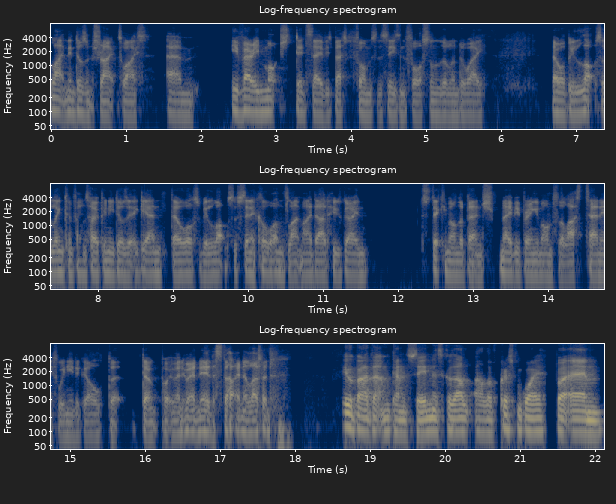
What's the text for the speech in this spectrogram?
lightning doesn't strike twice. Um, he very much did save his best performance of the season for Sunderland away. There will be lots of Lincoln fans hoping he does it again. There will also be lots of cynical ones like my dad who's going, stick him on the bench, maybe bring him on for the last 10 if we need a goal, but don't put him anywhere near the starting 11. I feel bad that I'm kind of saying this because I, I love Chris Maguire, but um,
